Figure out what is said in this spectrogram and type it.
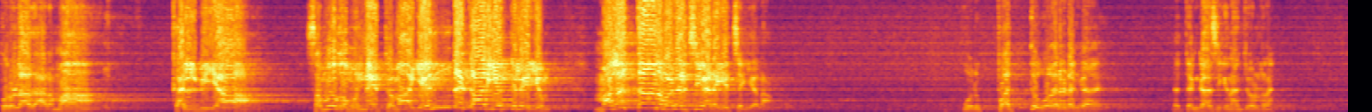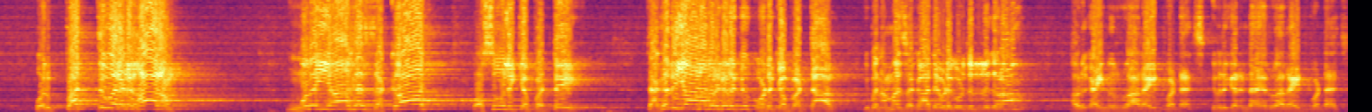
பொருளாதாரமா? கல்வியா சமூக முன்னேற்றமா எந்த காரியத்திலேயும் மகத்தான வளர்ச்சி அடைய செய்யலாம். ஒரு பத்து வருடங்க இந்த தென்காசிக்கு நான் சொல்றேன். ஒரு பத்து வருட காலம் முறையாக ஜகாத் வசூலிக்கப்பட்டு தகுதியானவர்களுக்கு கொடுக்கப்பட்டால் இப்ப நம்ம ஜகாத் எப்படி கொடுத்துட்டு இருக்கிறோம்? அவருக்கு ஐநூறு ரூபா ரைட் போட்டாச்சு. இவருக்கு ரெண்டாயிரம் ரூபா ரைட் போட்டாச்சு.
